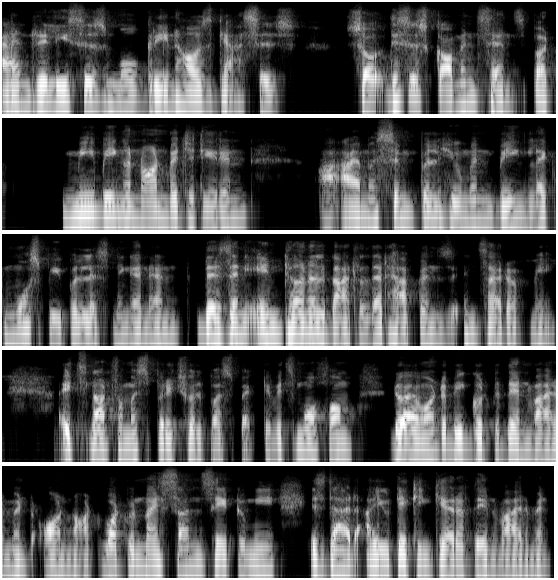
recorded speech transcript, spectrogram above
and releases more greenhouse gases. So this is common sense. But me being a non-vegetarian I'm a simple human being like most people listening in, and there's an internal battle that happens inside of me. It's not from a spiritual perspective. It's more from do I want to be good to the environment or not? What would my son say to me is that are you taking care of the environment?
